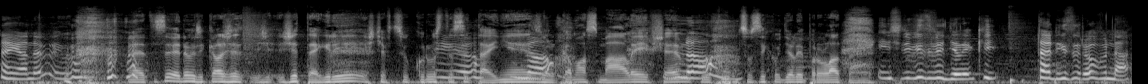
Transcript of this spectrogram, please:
Ne, já nevím. Ne, ty jsi jednou říkal, že, že, že tehdy ještě v cukru jste se Jo, tajně no. s holkama smáli všem No. klukům, co si chodili pro laté. Jenže kdybys věděl, jaký tady zrovna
